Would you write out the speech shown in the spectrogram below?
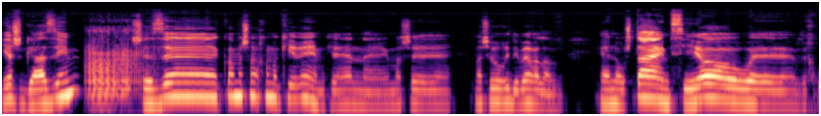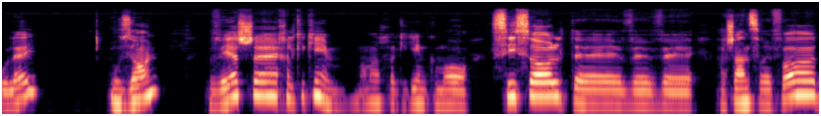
יש גזים, שזה כל מה שאנחנו מכירים, כן, מה, ש, מה שאורי דיבר עליו, NO2, CO וכולי, אוזון, ויש חלקיקים, ממש חלקיקים כמו סי סולט אה, ועשן שריפות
